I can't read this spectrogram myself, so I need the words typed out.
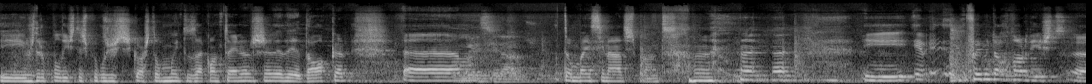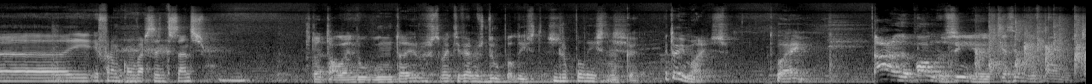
e os drupalistas, pelos vistos, gostam muito de usar containers, de Docker. Ah, Bem ensinados. estão bem ensinados, pronto. e foi muito ao redor disto ah, e foram conversas interessantes, Portanto, além do Ubunteiros, também tivemos Drupalistas. drupalistas. Ok. Então e mais? Muito bem. Ah, palmas, sim, esquecemos das palmas.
